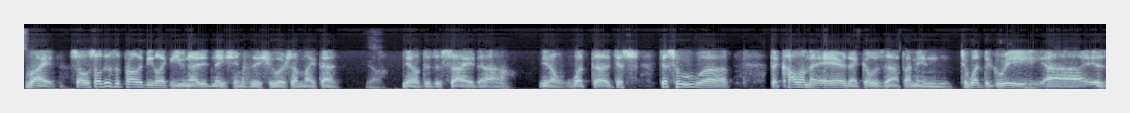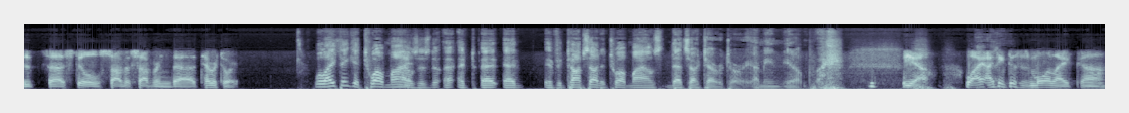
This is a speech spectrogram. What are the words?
Right. So so this would probably be like a United Nations issue or something like that. Yeah. You know, to decide, uh, you know, what uh, just just who uh, the column of air that goes up. I mean, to what degree uh, is it uh, still sovereign, sovereign uh, territory? Well, I think at 12 miles is no, at, at, at if it tops out at 12 miles, that's our territory. I mean, you know. Yeah. Well, I, I think this is more like, uh,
